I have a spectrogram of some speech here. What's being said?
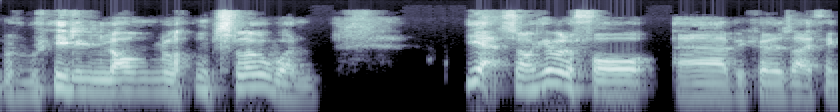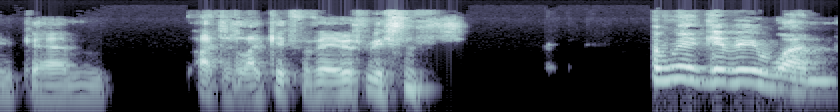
a really long, long, slow one. Yeah, so I'll give it a four uh, because I think um, I just like it for various reasons. I'm going to give you one.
